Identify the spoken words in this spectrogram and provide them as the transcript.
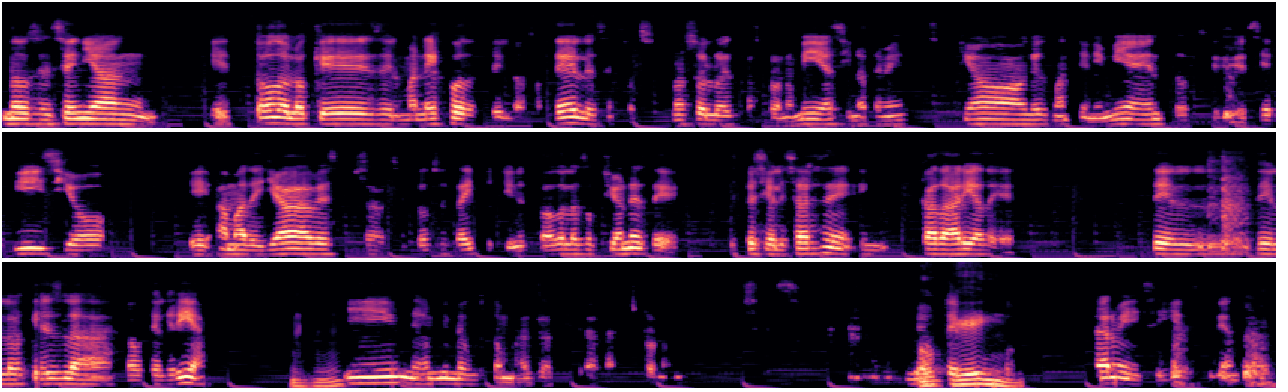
nos enseñan eh, todo lo que es el manejo de los hoteles, entonces no solo es gastronomía, sino también gestión, es mantenimiento, servicio, eh, ama de llaves, sabes, entonces ahí tú tienes todas las opciones de especializarse en cada área de, de lo que es la, hotelería. Y a mí me gustó más la, la gastronomía. Entonces, ok y seguir estudiando.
